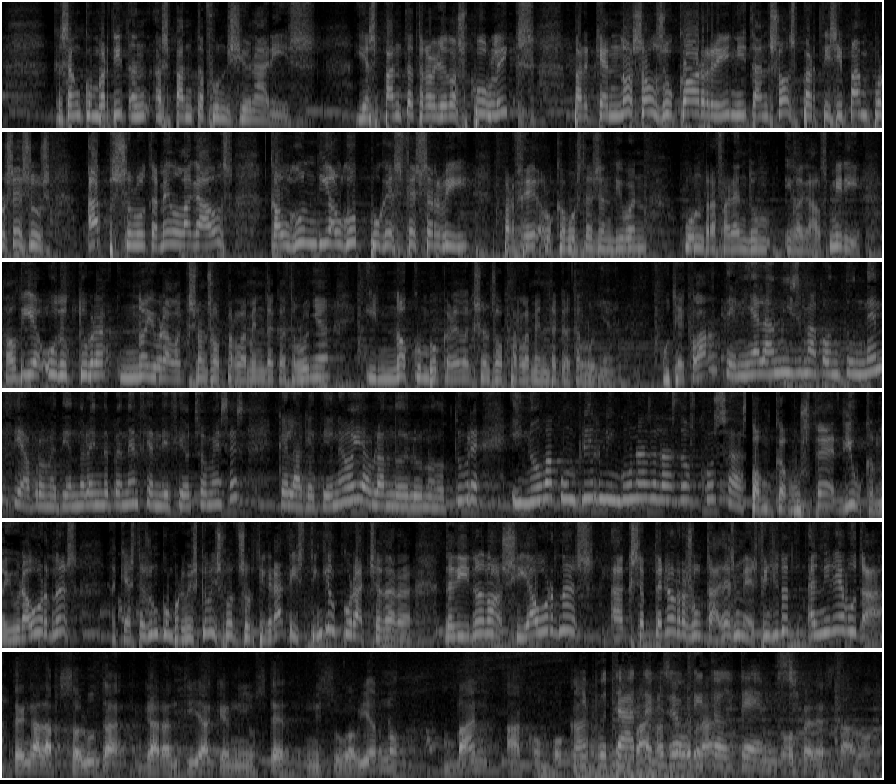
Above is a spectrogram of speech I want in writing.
que s'han convertit en espantafuncionaris i espanta treballadors públics perquè no se'ls ocorri ni tan sols participar en processos absolutament legals que algun dia algú pogués fer servir per fer el que vostès en diuen un referèndum il·legals. Miri, el dia 1 d'octubre no hi haurà eleccions al Parlament de Catalunya i no convocaré eleccions al Parlament de Catalunya. Ho té clar? Tenía la misma contundencia prometiendo la independencia en 18 meses que la que tiene hoy hablando del 1 de octubre y no va a cumplir ninguna de las dos cosas. Com que vostè diu que no hi haurà urnes, aquest és un compromís que li pot sortir gratis. Tingui el coratge de, de dir, no, no, si hi ha urnes, acceptaré el resultat. És més, fins i tot aniré a votar. Tenga la absoluta garantía que ni usted ni su gobierno van a convocar Diputat, van a celebrar el temps. un golpe.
